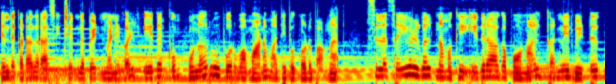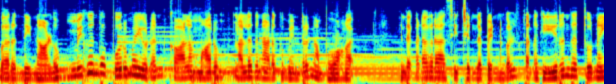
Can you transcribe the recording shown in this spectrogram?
இந்த கடகராசி சேர்ந்த பெண்மணிகள் எதற்கும் உணர்வுபூர்வமான மதிப்பு கொடுப்பாங்க. சில செயல்கள் நமக்கு எதிராக போனால் கண்ணீர் விட்டு வருந்தினாலும் மிகுந்த பொறுமையுடன் காலம் மாறும் நல்லது நடக்கும் என்று நம்புவாங்க. இந்த கடகராசி சேர்ந்த பெண்கள் தனக்கு இருந்த துணை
